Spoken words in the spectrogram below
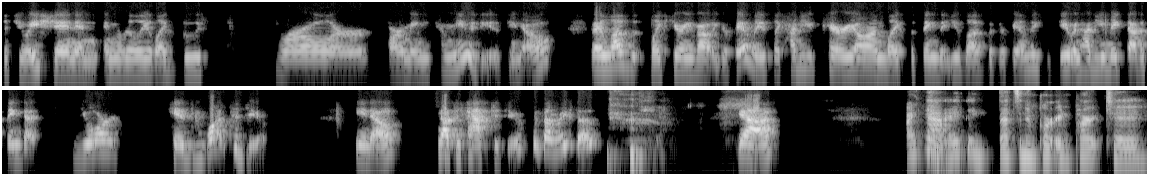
situation and, and really like boost rural or farming communities, you know? And I love like hearing about your families. Like, how do you carry on like the thing that you love with your family to do, and how do you make that a thing that your kids want to do? You know, not just have to do. Does that make sense? yeah. I think, yeah, I think that's an important part to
